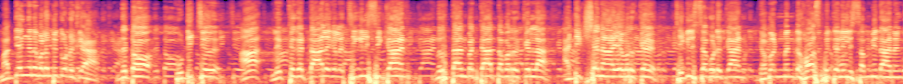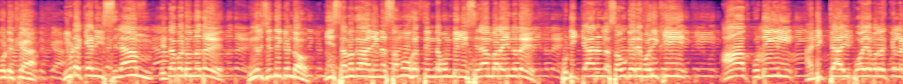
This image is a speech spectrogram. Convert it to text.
മദ്യം എങ്ങനെ വിളമ്പി കൊടുക്കുക. എന്നിട്ടോ കുടിച്ച് ആ ലക്കുകെട്ട ആളുകളെ ചികിത്സിക്കാൻ നിർത്താൻ പറ്റാത്തവർക്കുള്ള അഡിക്ഷനായവർക്ക് ചികിത്സ കൊടുക്കാൻ ഗവൺമെന്റ് ഹോസ്പിറ്റലിൽ സംവിധാനം കൊടുക്കുക. ഇവിടൊക്കെയാണ് ഇസ്ലാം ഇടപെടുന്നത്. നിങ്ങൾ ചിന്തിക്കുന്നുണ്ടോ? ഈ സമകാലീന സമൂഹത്തിന്റെ മുമ്പിൽ ഇസ്ലാം പറയുന്നത് കുടിക്കാനുള്ള സൗകര്യം ഒരുക്കി ആ കുടിയിൽ അഡിക്റ്റായി പോയവർക്കുള്ള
